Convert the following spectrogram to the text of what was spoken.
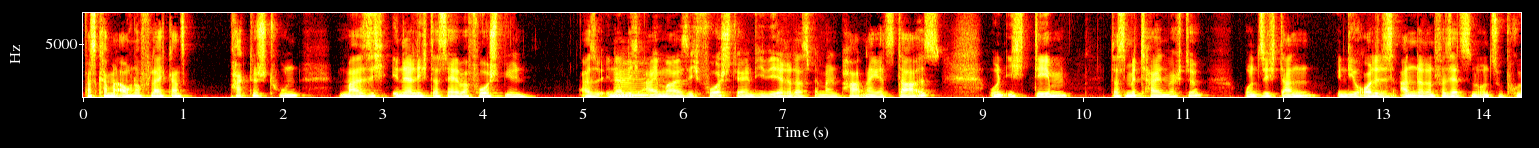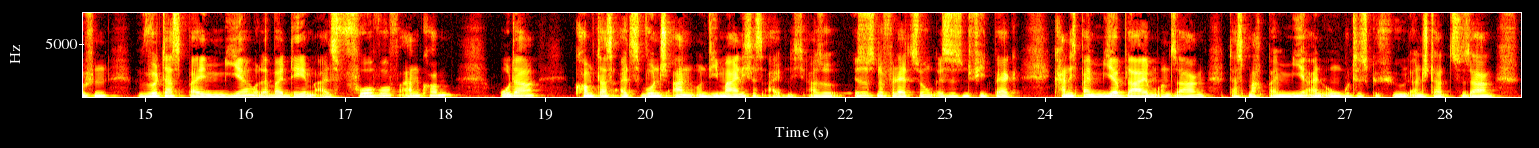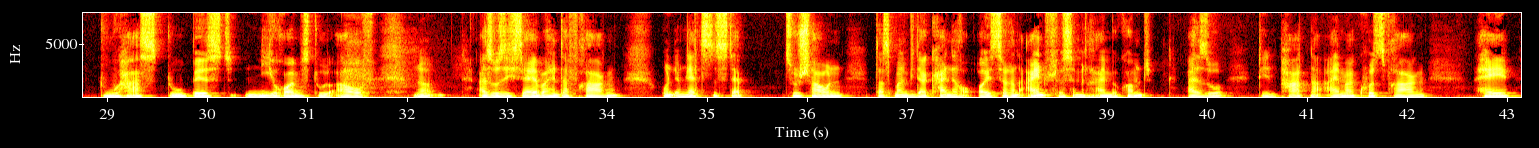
Was kann man auch noch vielleicht ganz praktisch tun? Mal sich innerlich das selber vorspielen. Also innerlich einmal sich vorstellen, wie wäre das, wenn mein Partner jetzt da ist und ich dem das mitteilen möchte und sich dann in die Rolle des anderen versetzen und zu prüfen, wird das bei mir oder bei dem als Vorwurf ankommen oder kommt das als Wunsch an und wie meine ich das eigentlich? Also ist es eine Verletzung, ist es ein Feedback? Kann ich bei mir bleiben und sagen, das macht bei mir ein ungutes Gefühl, anstatt zu sagen, du hast, du bist, nie räumst du auf. Ne? Also sich selber hinterfragen und im letzten Step zu schauen, dass man wieder keine äußeren Einflüsse mit reinbekommt. Also den Partner einmal kurz fragen, hey,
